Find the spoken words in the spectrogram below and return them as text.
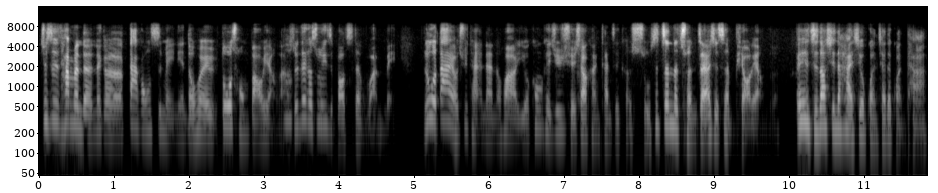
就是他们的那个大公司每年都会多重保养啦，所以这棵树一直保持得很完美。如果大家有去台南的话，有空可以去学校看看这棵树，是真的存在，而且是很漂亮的。而且直到现在还是有管家在管它。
